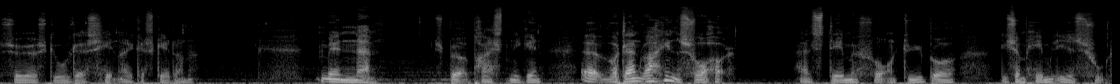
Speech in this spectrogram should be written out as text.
søger at skjule deres hænder i kasketterne. Men, uh, spørger præsten igen, uh, hvordan var hendes forhold? Hans stemme får en dybere, ligesom hemmelighedsfuld,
